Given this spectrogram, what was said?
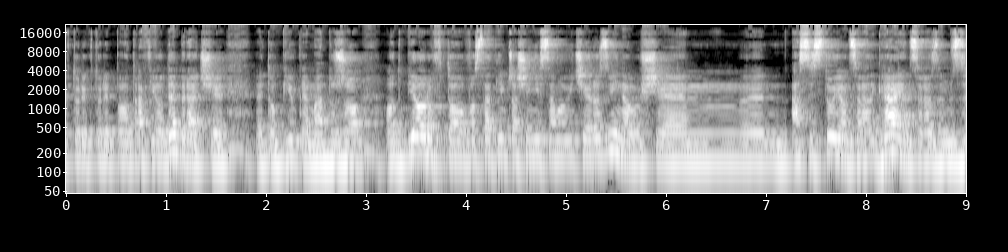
który, który potrafi odebrać tą piłkę, ma dużo odbiorów, to w ostatnim czasie niesamowicie rozwinął się, mm, asystując, ra- grając razem z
